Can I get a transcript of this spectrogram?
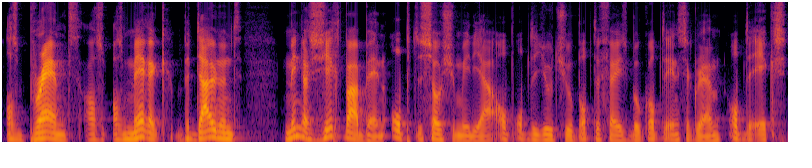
als brand, als, als merk beduidend minder zichtbaar bent op de social media, op, op de YouTube, op de Facebook, op de Instagram, op de X.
